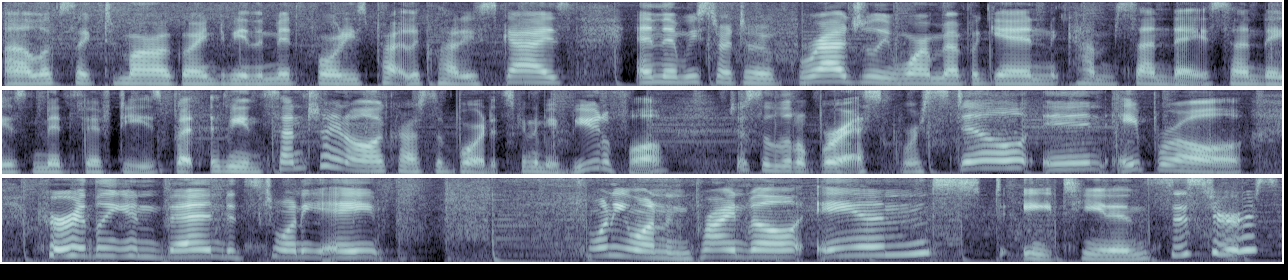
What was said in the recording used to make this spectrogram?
Uh, looks like tomorrow going to be in the mid 40s, partly cloudy skies, and then we start to gradually warm up again come Sunday. Sunday's mid 50s, but I mean sunshine all across the board. It's going to be beautiful, just a little brisk. We're still in April. Currently in Bend, it's 28. 21 in Prineville, and 18 in Sisters.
